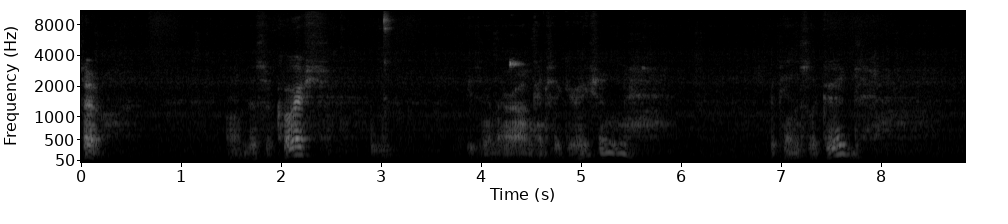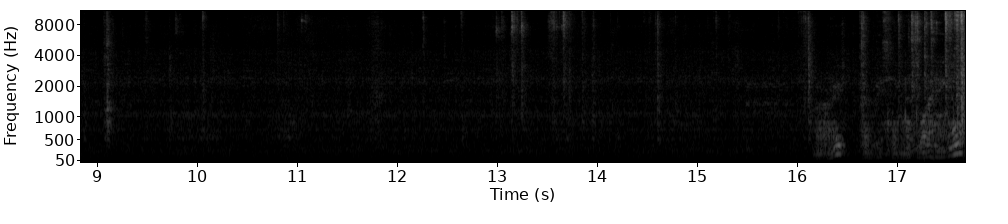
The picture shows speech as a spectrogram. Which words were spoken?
So, and this of course is in the wrong configuration. The pins look good. Alright, everything is lining up.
